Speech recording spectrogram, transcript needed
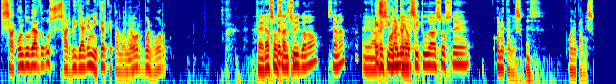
sakondu behar dugu sarbidearen ikerketan, baina hor, bueno, hor, ta eraso zantzuik bado, zeana? E, Ez, Arresitan honetan ez. aurkitu da zoze... honetan ez, Ez. honetan ez.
